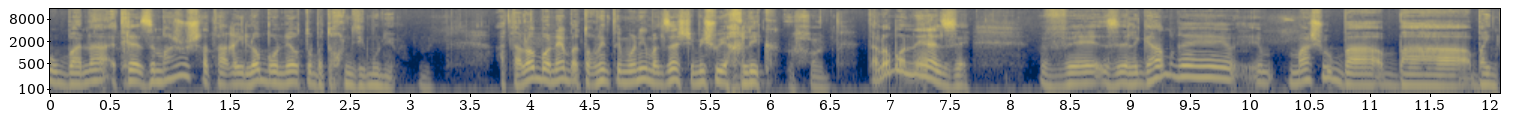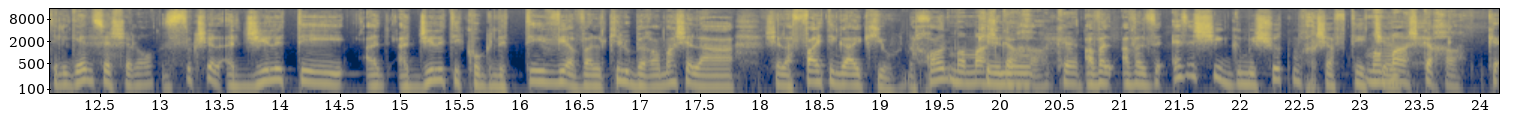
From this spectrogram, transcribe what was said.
הוא בנה, תראה, זה משהו שאתה הרי לא בונה אותו בתוכנית אימונים. אתה לא בונה בתוכנית אימונים על זה שמישהו יחליק. נכון. אתה לא בונה על זה. וזה לגמרי משהו ב, ב, באינטליגנציה שלו. זה סוג של agility, agility קוגניטיבי, אבל כאילו ברמה של, ה, של ה fighting IQ, נכון? ממש כאילו, ככה, כן. אבל, אבל זה איזושהי גמישות מחשבתית. ממש של, ככה. כן,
